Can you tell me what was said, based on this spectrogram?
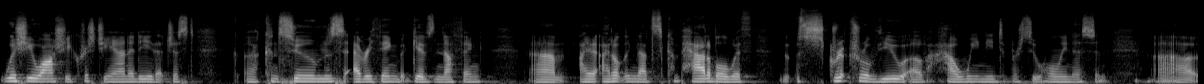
wishy washy Christianity that just uh, consumes everything but gives nothing. Um, I, I don't think that's compatible with the scriptural view of how we need to pursue holiness and uh,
